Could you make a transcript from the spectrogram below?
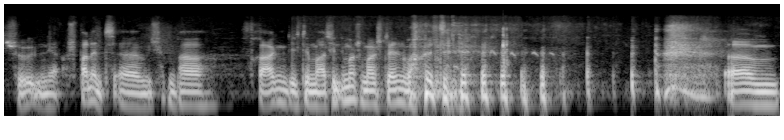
Schön, ja, spannend. Ähm, Ich habe ein paar Fragen, die ich dem Martin immer schon mal stellen wollte. ähm,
